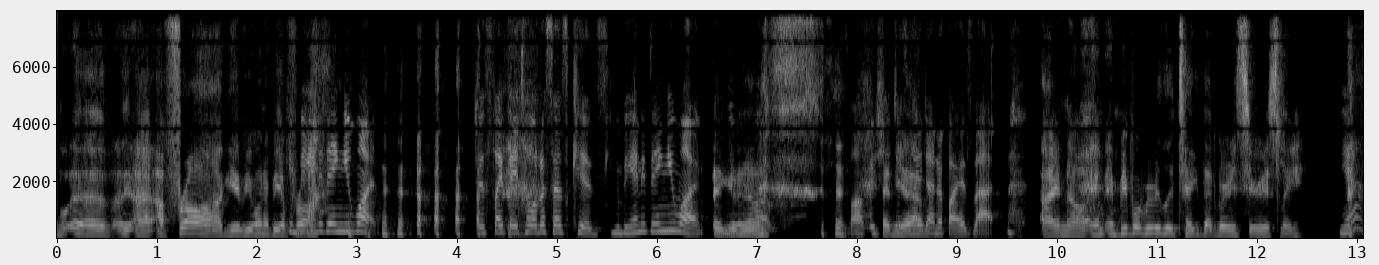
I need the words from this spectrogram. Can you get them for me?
uh, a frog if you want to be you a frog. Be anything you want. Just like they told us as kids, you can be anything you want. As long as you just yeah, identify as that. I know. And, and people really take that very seriously. Yeah.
